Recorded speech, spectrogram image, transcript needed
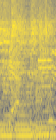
Yeah.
